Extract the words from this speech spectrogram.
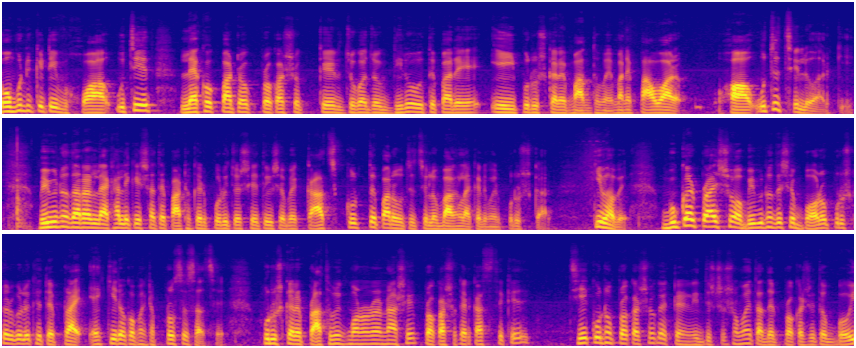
কমিউনিকেটিভ হওয়া উচিত। লেখক, পাঠক, প্রকাশকের যোগাযোগ দৃঢ় হতে পারে এই পুরস্কারের মাধ্যমে মানে পাওয়ার হওয়া উচিত ছিল আর কি। বিভিন্ন ধারার লেখালেখির সাথে পাঠকের পরিচয় সেতু হিসেবে কাজ করতে পারা উচিত ছিল বাংলা একাডেমির পুরস্কার। কীভাবে? বুকার প্রাইজ সহ বিভিন্ন দেশে বড় পুরস্কারগুলোর ক্ষেত্রে প্রায় একই রকম একটা প্রসেস আছে। পুরস্কারের প্রাথমিক মনোনয়ন আসে প্রকাশকের কাছ থেকে যে কোনো প্রকাশক একটা নির্দিষ্ট সময় তাদের প্রকাশিত বই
